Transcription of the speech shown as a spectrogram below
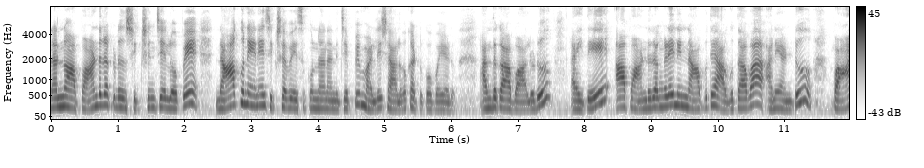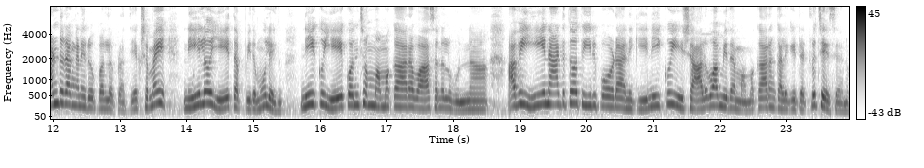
నన్ను ఆ పాండురకుడు శిక్షించే లోపే నాకు నేనే శిక్ష వేసుకున్నానని చెప్పి మళ్ళీ శాలువ కట్టుకోబోయాడు. అందుకు ఆ బాలుడు అయితే ఆ పాండురంగడే నిన్ను ఆపితే ఆగుతావా? అని అంటూ పాండురంగని రూపంలో ప్రత్యక్షమై నీలో ఏ తప్పిదమూ లేదు. నీకు ఏ కొంచెం మమకార వాసనలు ఉన్నా అవి ఈనాటితో తీరిపోవడానికి నీకు ఈ శాలువా మీద మమకారం కలిగేటట్లు చేశాను.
